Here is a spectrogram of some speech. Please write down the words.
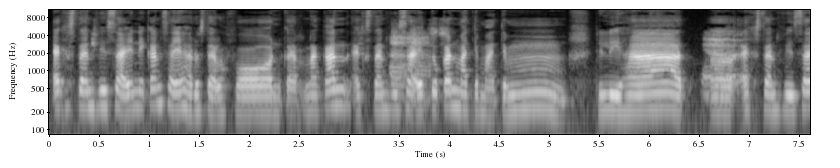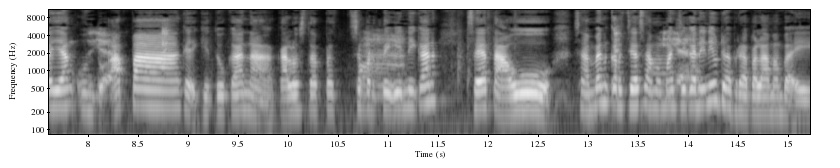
extend visa ini kan saya harus telepon karena kan extend visa Ah. itu kan macem-macem. Dilihat eh, extend visa yang untuk Iya. apa kayak gitu kan. Nah kalau sepe- seperti Ah. ini kan saya tahu. Sampean kerja sama Iya. majikan ini udah berapa lama Mbak E?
